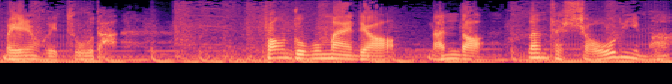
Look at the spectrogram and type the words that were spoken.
没人会租的。房主不卖掉，难道烂在手里吗？”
